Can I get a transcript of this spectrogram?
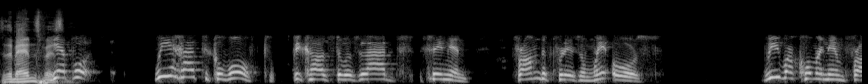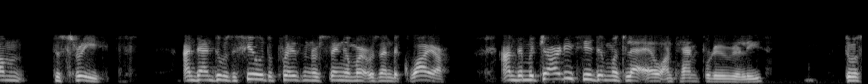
to the men's prison. yeah, but we had to go up because there was lads singing from the prison with us. We were coming in from the streets, and then there was a few of the prisoners singing where it was in the choir, and the majority of them was let out on temporary release. There was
